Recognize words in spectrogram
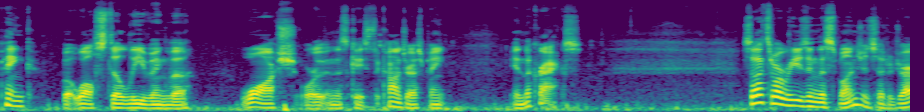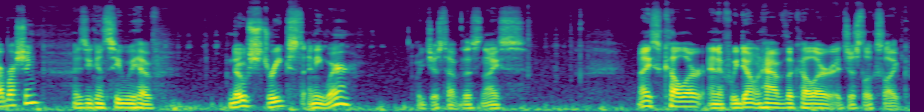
pink, but while still leaving the wash, or in this case the contrast paint, in the cracks. So that's why we're using this sponge instead of dry brushing. As you can see, we have no streaks anywhere. We just have this nice, nice color, and if we don't have the color, it just looks like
